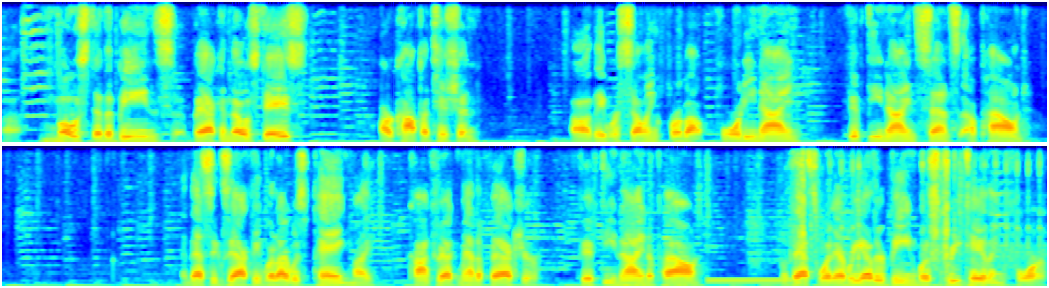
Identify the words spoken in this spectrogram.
Uh, most of the beans back in those days, our competition, uh, they were selling for about 49, 59 cents a pound. And that's exactly what I was paying my contract manufacturer, 59 a pound. But that's what every other bean was retailing for.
